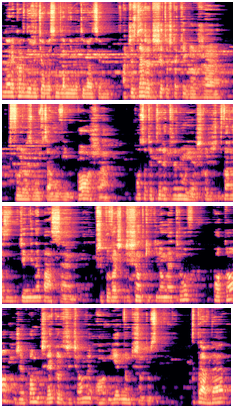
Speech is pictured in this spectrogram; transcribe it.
no, rekordy życiowe są dla mnie motywacją. A czy zdarza Ci się coś takiego, że Twój rozmówca mówi, Boże, po co Ty tyle trenujesz? Chodzisz dwa razy dziennie na basen, przypływasz dziesiątki kilometrów po to, żeby pobić rekord życiowy o jedną dziesiątą sekundę. To prawda.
